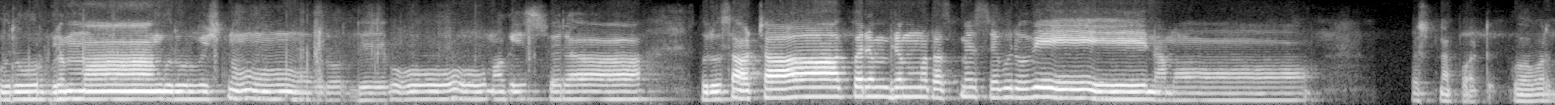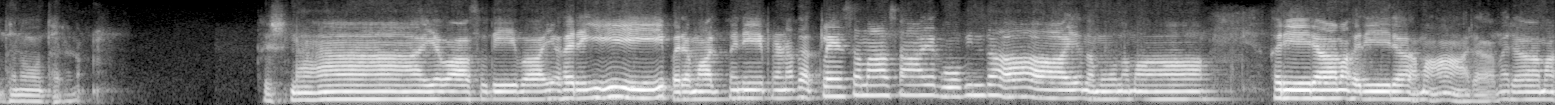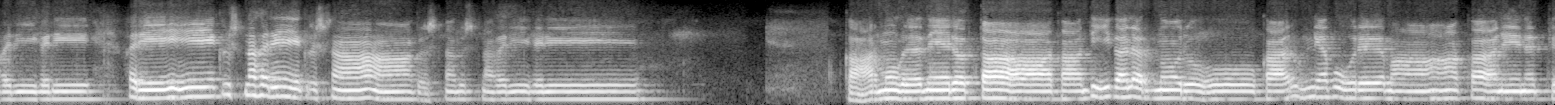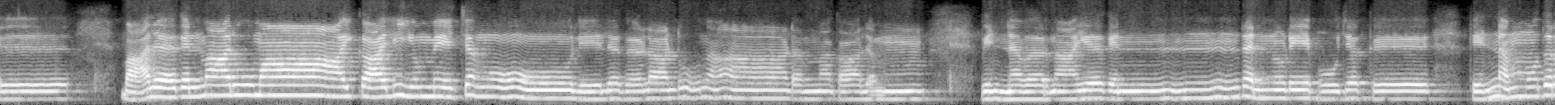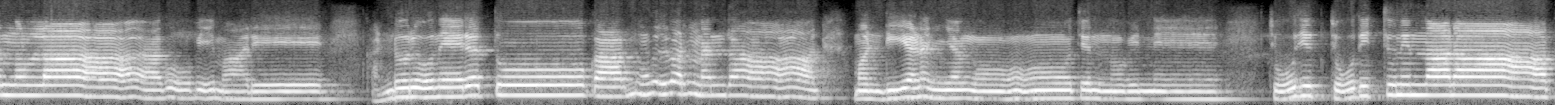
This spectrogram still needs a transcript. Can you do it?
ഗുരുർബ്രഹ്മാ ഗുരുർവിഷ്ണു ഗുരുദേവോ മഹേശ്വര. ഗുരു സാക്ഷാത് പരം ബ്രഹ്മ തസ്മസ് ഗുരുവേ നമോ. കൃഷ്ണപ്പാട്ട് ഗോവർദ്ധനോധരണം കൃഷ്ണായ വാസുദേവായ ഹരേ പരമാത്മനെ പ്രണതക്ലേശനാശായ ഗോവിന്ദായ നമോ നമ. ഹരേ രാമ ഹരേ രാമ രാമ രാമ ഹരേ ഹരേ. ഹരേ കൃഷ്ണ ഹരേ കൃഷ്ണ കൃഷ്ണ കൃഷ്ണ ഹരേ ഹരേ. കാർമുക നേരൊത്ത കാന്തി കലർന്നോരോ കാരുണ്യപൂരമാക്കാനേനത്തിൽ ബാലകന്മാരുമായി കാലിയും മേച്ചങ്ങോ ലീലകളാണ്ടു നാടന്ന കാലം. വിണ്ണവർ നായകൻ തന്നെ പൂജക്ക് തിണ്ണം മുതിർന്നുള്ള ഗോപിമാരെ. കണ്ടൊരു നേരത്തു കാർമുകിൽ വർണൻ താൻ മണ്ടിയണഞ്ഞങ്ങോ ചെന്നു പിന്നെ. ചോദി ചോദിച്ചു നിന്നാനാ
